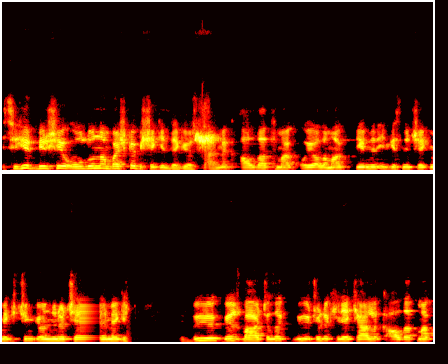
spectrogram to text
sihir bir şey olduğundan başka bir şekilde göstermek, aldatmak, oyalamak, birinin ilgisini çekmek için gönlünü çelmek için büyü, göz bağcılık, büyücülük, hilekarlık, aldatmak,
